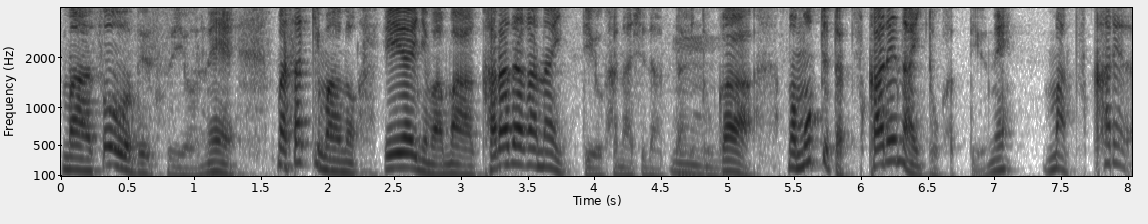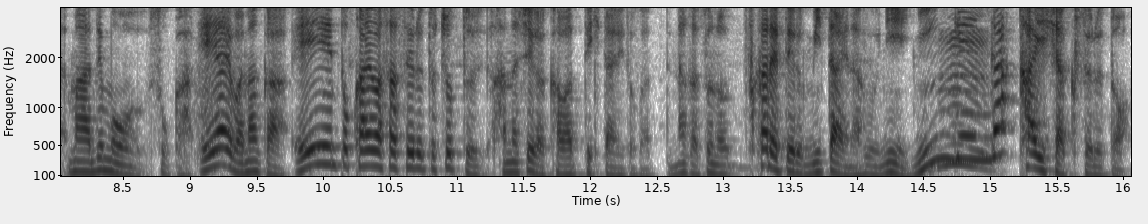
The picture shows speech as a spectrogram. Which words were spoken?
まあそうですよね。まあさっきもあの AI にはまあ体がないっていう話だったりとか、まあもっと言ったら疲れないとかっていうね。まあ疲れ、まあでもそうか、AI はなんか永遠と会話させるとちょっと話が変わってきたりとかって、なんかその疲れてるみたいな風に人間が解釈すると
